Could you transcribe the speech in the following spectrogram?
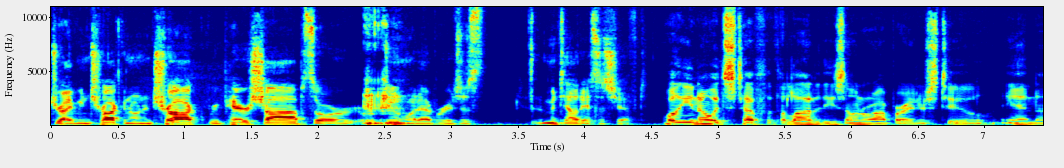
driving truck and owning truck, repair shops or, or doing whatever. It's just the mentality has to shift. Well, you know it's tough with a lot of these owner operators too. And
